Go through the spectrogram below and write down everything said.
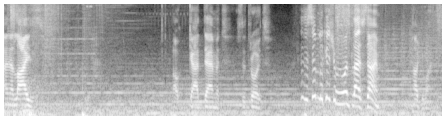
Analyze. Oh god damn it. It's the droid. It's the same location we went last time. Oh come on.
